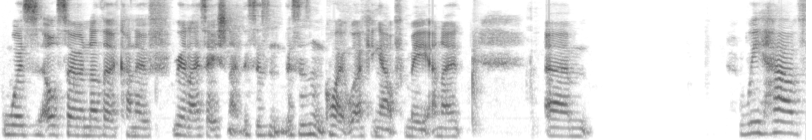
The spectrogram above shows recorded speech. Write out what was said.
was also another kind of realization like this isn't this isn't quite working out for me, and I, um, we have.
